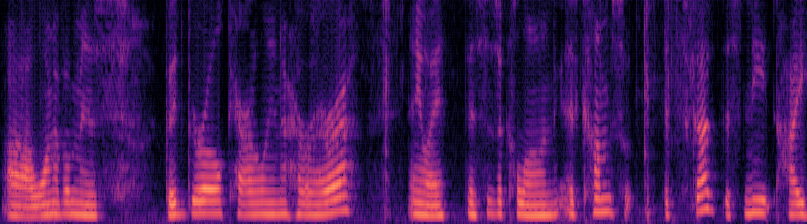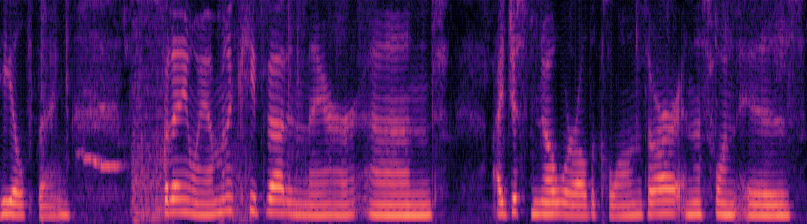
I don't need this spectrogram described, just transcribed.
Uh, one of them is Good Girl Carolina Herrera. Anyway, this is a cologne. It comes, it's got this neat high heel thing. But anyway, I'm going to keep that in there. And I just know where all the colognes are. And this one is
